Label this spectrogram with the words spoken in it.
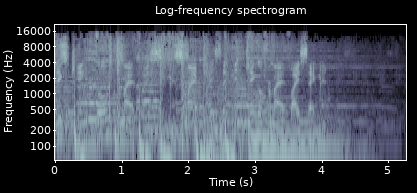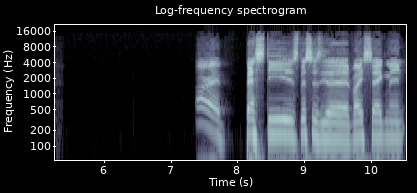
Jingle, jingle for my advice segment. For my advice segment. Jingle for my advice segment. All right, besties. This is the advice segment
